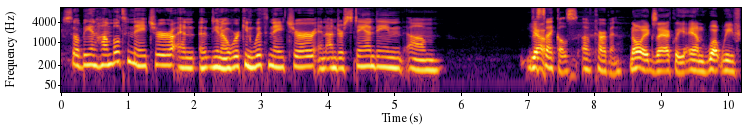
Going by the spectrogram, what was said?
so being humble to nature, and uh, you know, working with nature and understanding um, the yeah. cycles of carbon. No, exactly. And what we've,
